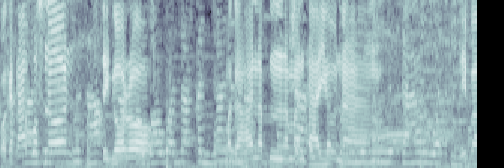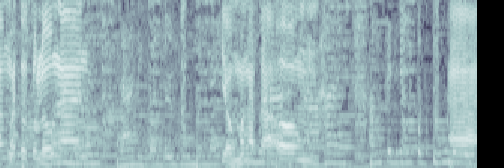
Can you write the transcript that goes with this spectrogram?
pagkatapos noon, siguro maghahanap na naman tayo ng ibang matutulungan yung mga taong ah,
